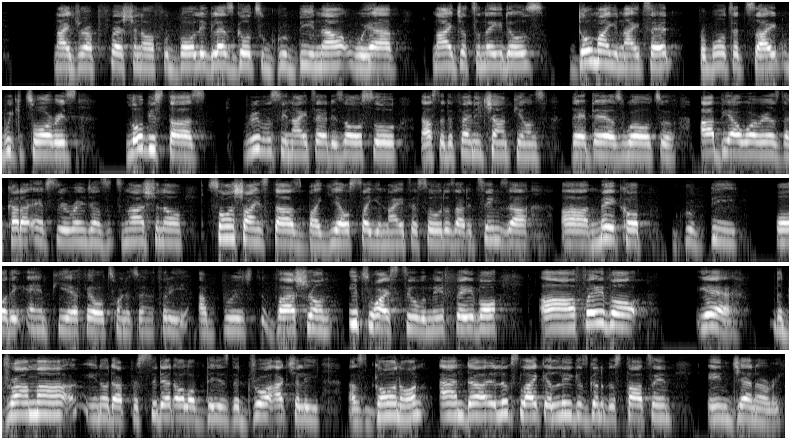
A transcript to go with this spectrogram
Nigeria Professional Football League. Let's go to Group B now. We have Niger Tornadoes, Doma United, promoted side, Wikki Lobi Stars, Rivers United is also, that's the defending champions. They're there as well too. Abia Warriors, Dakkada FC Rangers International, Sunshine Stars, Bayelsa United. So those are the teams that uh, make up Group B for the NPFL 2023 abridged version. It's why still with me, Favor. Uh, Favor, yeah, the drama, you know, that preceded all of this, the draw actually has gone on, and uh, it looks like a league is going to be starting in January.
